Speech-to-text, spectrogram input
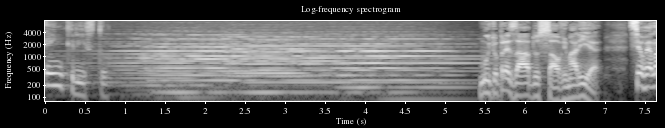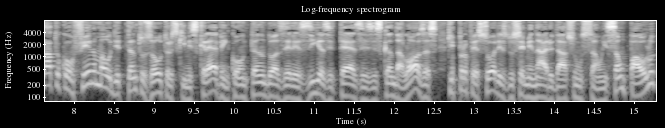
em Cristo. Muito prezado, salve Maria. Seu relato confirma o de tantos outros que me escrevem contando as heresias e teses escandalosas que professores do Seminário da Assunção em São Paulo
